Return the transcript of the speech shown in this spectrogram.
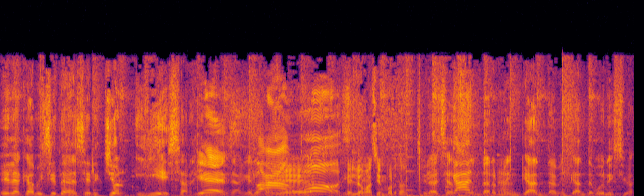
es la camiseta de la selección y es argentina. Yes. que es lo más- Bien, Vamos. Es lo más importante. Gracias, Me. Sonder, me encanta, me encanta, buenísima.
